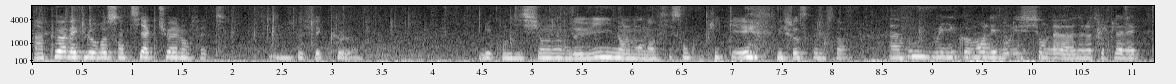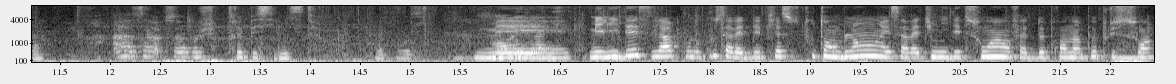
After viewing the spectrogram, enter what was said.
un peu avec le ressenti actuel en fait. Le fait que les conditions de vie dans le monde entier sont compliquées, des choses comme ça. Ah, vous, vous voyez comment l'évolution de, notre planète? Ah, ça, ça, moi je suis très pessimiste. Je trouve aussi. Mais, mais l'idée, là, pour le coup, ça va être des pièces tout en blanc et ça va être une idée de soin, en fait, de prendre un peu plus soin.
